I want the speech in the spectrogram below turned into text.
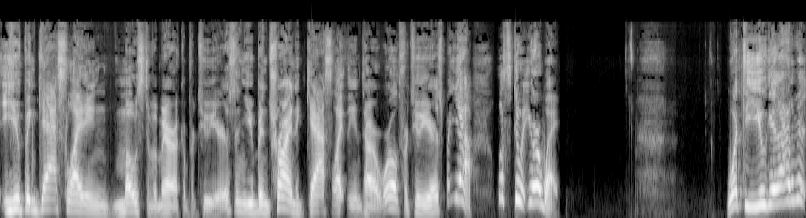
you've been gaslighting most of America for two years, and you've been trying to gaslight the entire world for two years. But yeah, let's do it your way. What do you get out of it?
